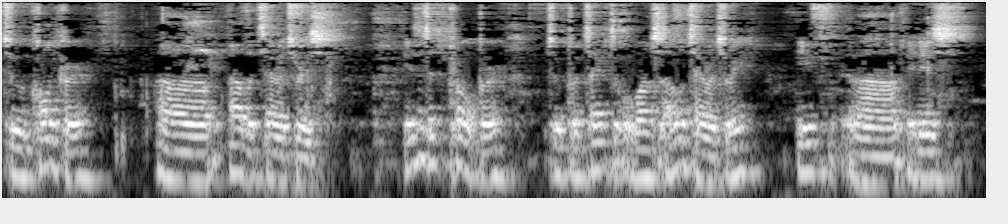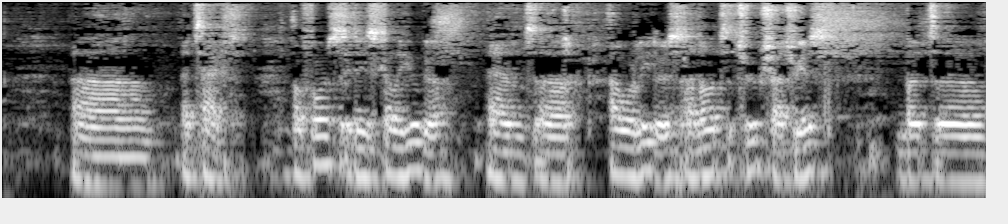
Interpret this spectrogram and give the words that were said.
to conquer uh, other territories. Isn't it proper to protect one's own territory if uh, it is uh, attacked? Of course, it is Kali Yuga, and uh, our leaders are not true Kshatriyas, but uh,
